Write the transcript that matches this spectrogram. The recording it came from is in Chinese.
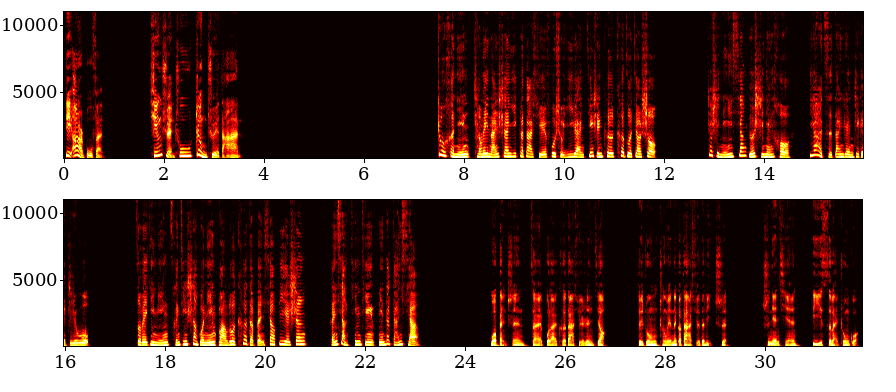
第二部分，请选出正确答案。祝贺您成为南山医科大学附属医院精神科客座教授，这是您相隔十年后第二次担任这个职务。作为一名曾经上过您网络课的本校毕业生，很想听听您的感想。我本身在布莱克大学任教，最终成为那个大学的理事。十年前第一次来中国，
